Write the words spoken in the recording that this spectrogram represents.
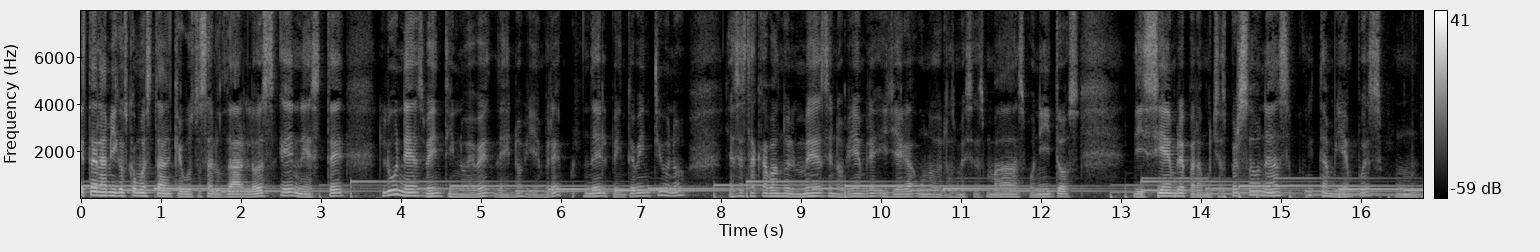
¿Qué tal amigos? ¿Cómo están? Qué gusto saludarlos en este lunes 29 de noviembre del 2021. Ya se está acabando el mes de noviembre y llega uno de los meses más bonitos, diciembre para muchas personas y también pues un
